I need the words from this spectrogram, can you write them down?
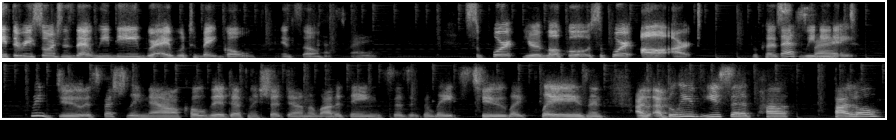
get the resources that we need, we're able to make gold. And so that's right. Support your local, support all art because that's we right. need it. We do, especially now. COVID definitely shut down a lot of things as it relates to like plays. And I, I believe you said pa- Paolo.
